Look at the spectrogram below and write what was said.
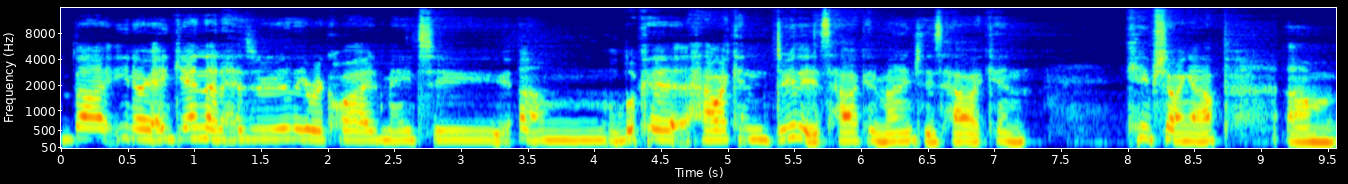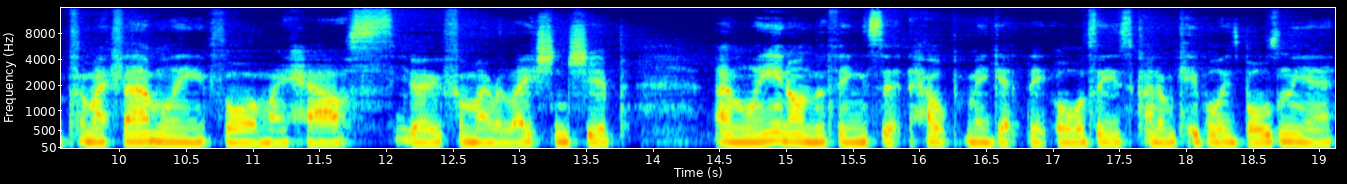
But you know, again, that has really required me to um, look at how I can do this, how I can manage this, how I can keep showing up um, for my family, for my house, you know, for my relationship, and lean on the things that help me get the, all of these kind of keep all these balls in the air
